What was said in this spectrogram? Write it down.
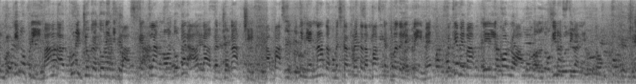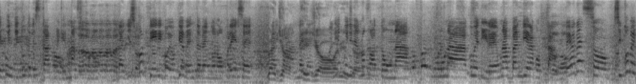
un pochino prima alcuni giocatori di basket l'hanno adoperata per giocarci a basket, quindi è nata come scarpetta da basket, una delle prime, perché aveva il collo alto, un pochino a stivaletto. E quindi tutte le scarpe che nascono dagli sportivi poi ovviamente vengono prese dai, gio- fan e dai giovani, e quindi ne hanno fatto una, una, come dire, una bandiera portante. E adesso siccome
